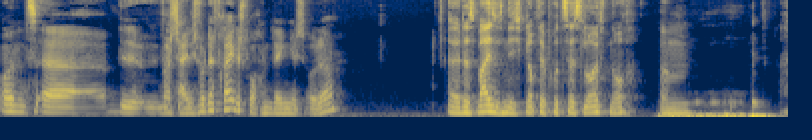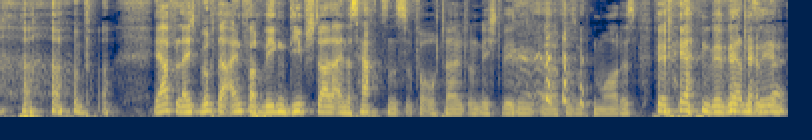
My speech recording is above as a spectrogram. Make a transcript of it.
Und, äh, wahrscheinlich wurde er freigesprochen, denke ich, oder? Äh, das weiß ich nicht. Ich glaube, der Prozess läuft noch. Ähm, ja, vielleicht wird er einfach wegen Diebstahl eines Herzens verurteilt und nicht wegen äh, versuchten Mordes. Wir werden, wir werden sehen,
